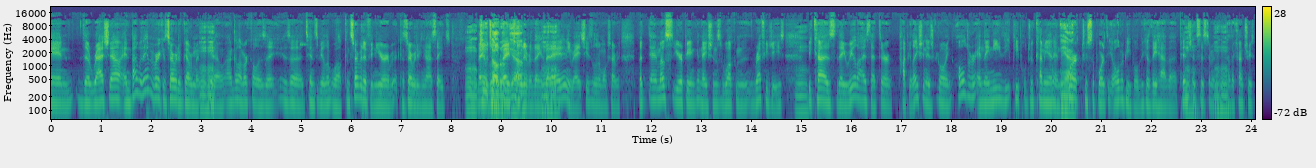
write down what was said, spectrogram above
and the rationale. And by the way, they have a very conservative government. You mm-hmm. know, Angela Merkel is a is a tends to be a little well conservative in Europe, conservative in the United States. Mhm, They have little, total- they have yeah. totally different things, but at any rate, she's a little more conservative. But and most European nations welcome the refugees Mm. because they realize that their population is growing older, and they need the people to come in and Yeah. work to support the older people because they have a pension Mm-hmm. system in other countries,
